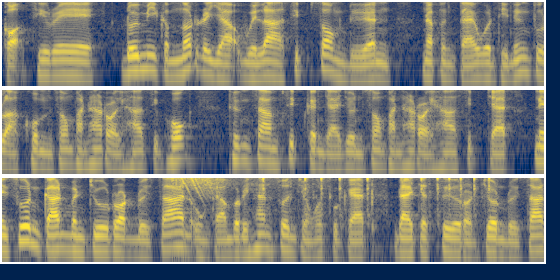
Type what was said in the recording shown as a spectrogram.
เกาะซิเร โดยมีกำหนดระยะเวลา 12 เดือน นับตั้งแต่วันที่ 1 ตุลาคม 2556 ถึง 30 กันยายน 2557 ในส่วนการบรรจุรถโดยสารองค์การบริหารส่วนจังหวัดภูเก็ตได้จัดซื้อรถยนต์โดยสาร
